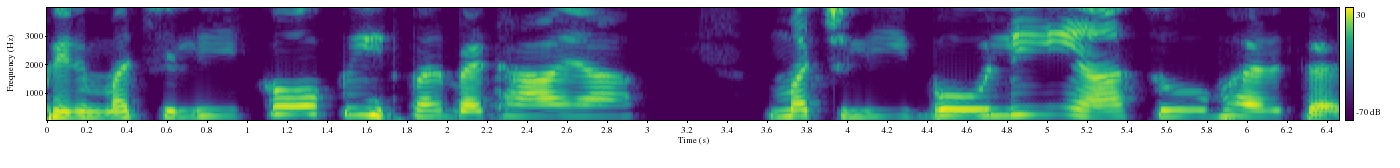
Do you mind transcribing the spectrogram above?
फिर मछली को पीठ पर बैठाया। मछली बोली, आँसू भर कर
